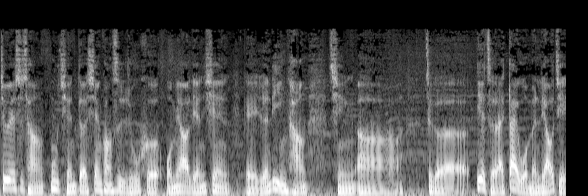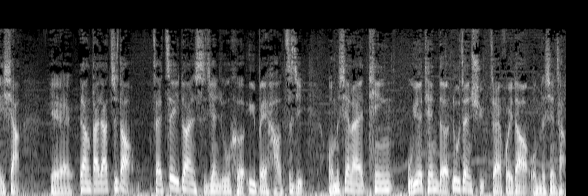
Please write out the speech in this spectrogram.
就业市场目前的现况是如何？我们要连线给人力银行，请啊、这个业者来带我们了解一下，也让大家知道在这一段时间如何预备好自己。我们先来听五月天的入阵曲，再回到我们的现场。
